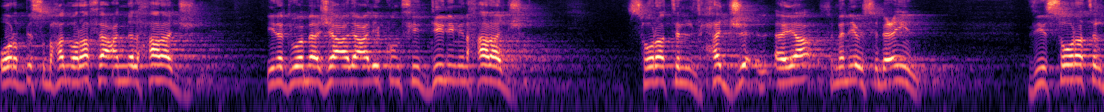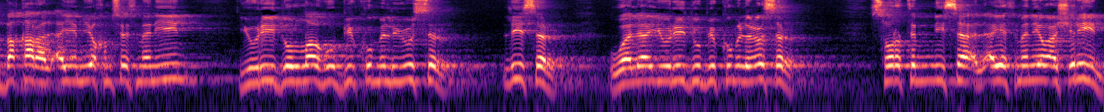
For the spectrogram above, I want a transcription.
وربي سبحانه رفع عنا الحرج. إن وما جعل عليكم في الدين من حرج. سورة الحج الآية 78 في سورة البقرة الآية 185 يريد الله بكم اليسر اليسر ولا يريد بكم العسر. سورة النساء الآية 28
